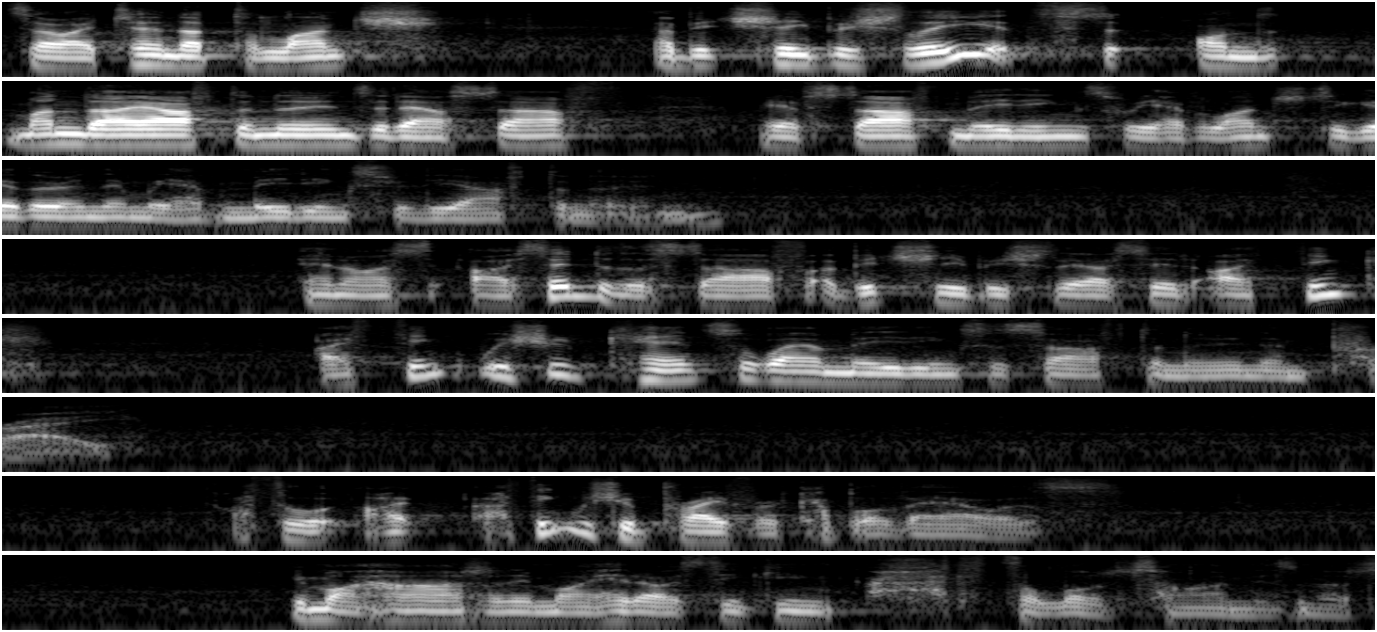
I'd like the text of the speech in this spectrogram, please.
So I turned up to lunch a bit sheepishly. It's on Monday afternoons at our staff. We have staff meetings, we have lunch together, and then we have meetings through the afternoon. And I, I said to the staff, a bit sheepishly, I said, I think, I think we should cancel our meetings this afternoon and pray. I thought, I, I, think we should pray for a couple of hours. In my heart and in my head, I was thinking, oh, that's a lot of time, isn't it?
